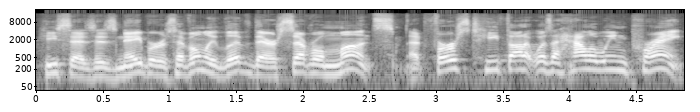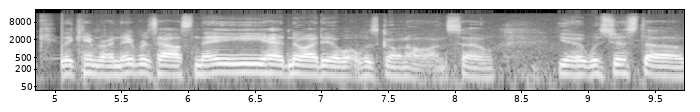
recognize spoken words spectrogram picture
He says his neighbors have only lived there several months. At first, he thought it was a Halloween prank. They came to our neighbor's house and they had no idea what was going on. So, you know, it was just uh,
